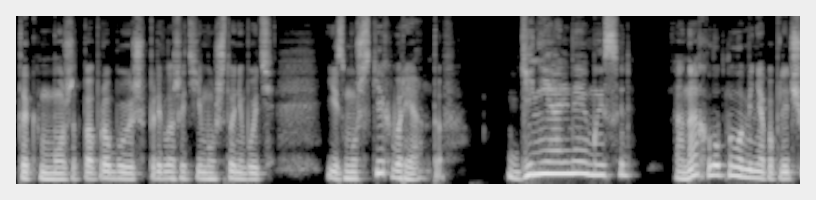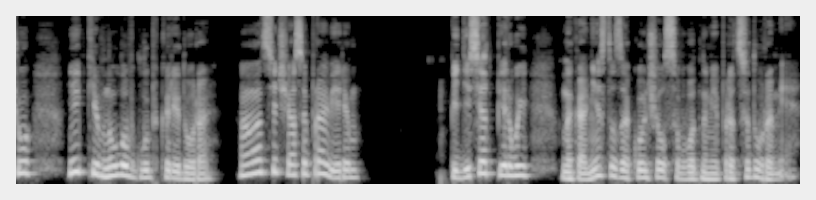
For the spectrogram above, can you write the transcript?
Так, может, попробуешь предложить ему что-нибудь из мужских вариантов? Гениальная мысль. Она хлопнула меня по плечу и кивнула вглубь коридора. Вот сейчас и проверим. 51-й наконец-то закончил с водными процедурами.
